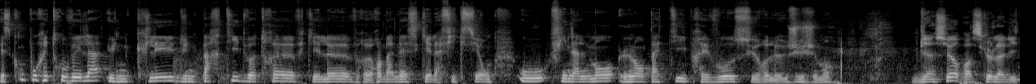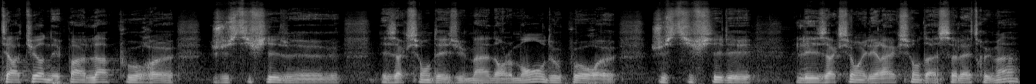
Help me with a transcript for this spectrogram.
Est-ce qu'on pourrait trouver là une clé d'une partie de votre œuvre, qui est l'œuvre romanesque, qui est la fiction, où finalement l'empathie prévaut sur le jugement? Bien sûr, parce que la littérature n'est pas là pour euh, justifier euh, les actions des humains dans le monde ou pour justifier les, les actions et les réactions d'un seul être humain.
